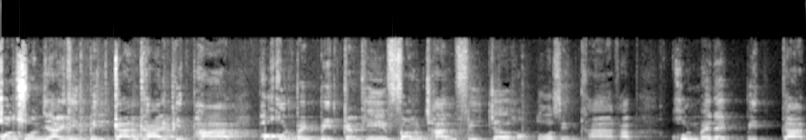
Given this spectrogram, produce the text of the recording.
คนส่วนใหญ่ที่ปิดการขายผิดพลาด เพราะคุณไปปิดกันที่ function feature ของตัวสินค้าครับ คุณไม่ได้ปิดการ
